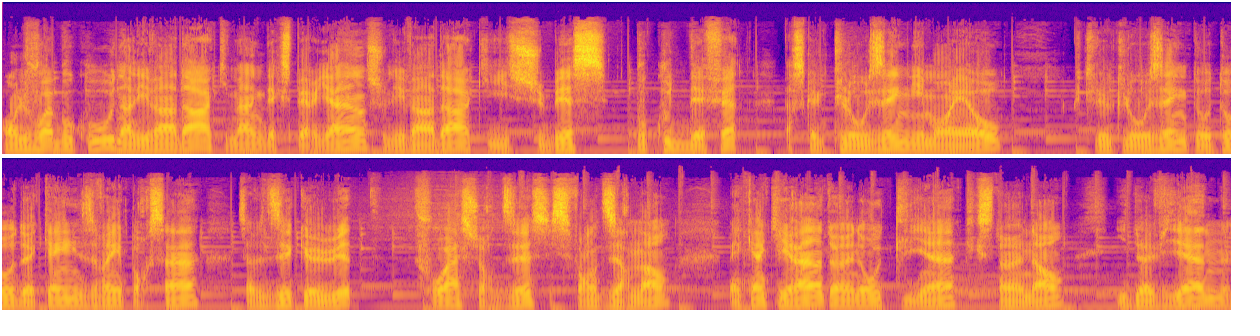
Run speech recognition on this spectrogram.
on le voit beaucoup dans les vendeurs qui manquent d'expérience ou les vendeurs qui subissent beaucoup de défaites parce que le closing est moins haut, puis que le closing est autour de 15-20% ça veut dire que 8 fois sur 10, ils se font dire non. Mais quand ils rentrent un autre client, puis que c'est un non, ils deviennent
